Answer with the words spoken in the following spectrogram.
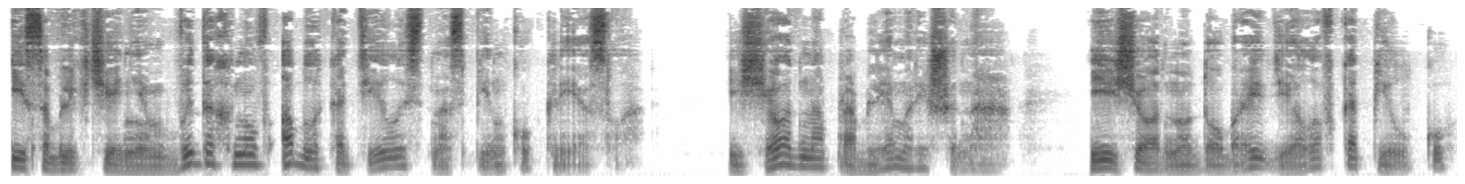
и с облегчением выдохнув, облокотилась на спинку кресла. Еще одна проблема решена. Еще одно доброе дело в копилку.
